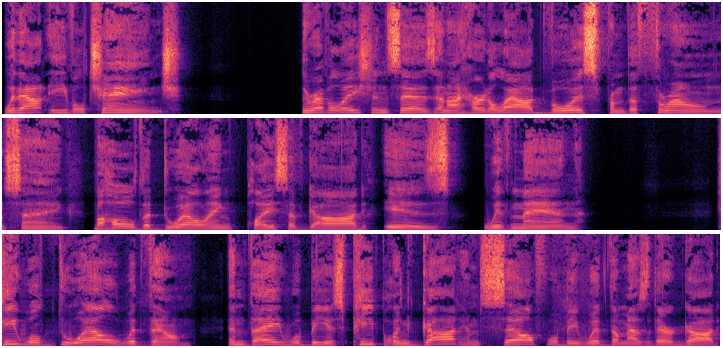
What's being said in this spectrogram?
without evil change. The Revelation says, And I heard a loud voice from the throne saying, Behold, the dwelling place of God is with man. He will dwell with them and they will be his people, and God himself will be with them as their God.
